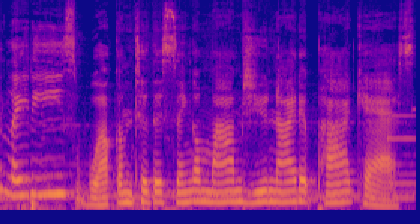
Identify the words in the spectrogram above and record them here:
ladies, welcome to the Single Moms United podcast.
